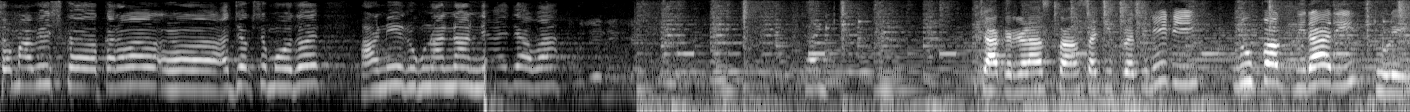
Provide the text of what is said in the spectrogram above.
समावेश करावा. अध्यक्ष महोदय आणि रुग्णांना न्याय द्यावा. जागरणास्थानासाठी प्रतिनिधी रूपक बिरारी धुळे.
